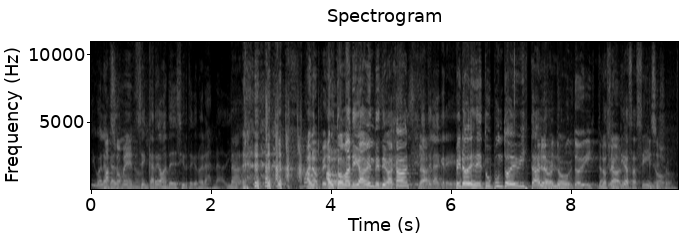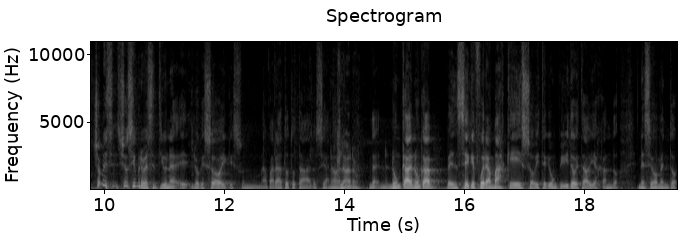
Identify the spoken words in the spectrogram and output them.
Igual Más o menos. se encargaban de decirte que no eras nadie. Bueno, Aut- pero- Automáticamente te bajaban. Si Claro. no te la crees. Pero desde tu punto de vista Pero lo, desde tu lo- punto de vista, lo claro. sentías así, ¿Qué sé ¿no? yo? Yo, me- yo siempre me sentí una, eh, lo que soy, que es un aparato total. O sea, no, Claro. nunca, nunca pensé que fuera más que eso, viste, que un pibito que estaba viajando en ese momento.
